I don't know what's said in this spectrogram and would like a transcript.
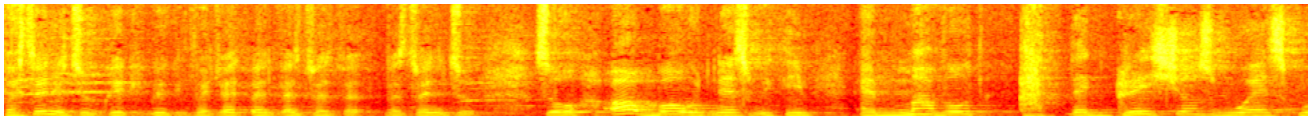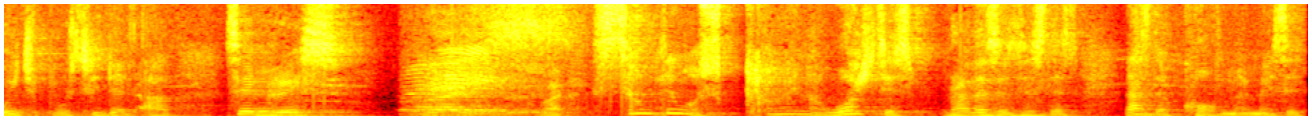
Verse 22, quick, quick, verse 22. So all bore witness with him and marveled at the gracious words which proceeded out. Say grace. Grace. Right. Something was coming out. Watch this, brothers and sisters. That's the core of my message.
